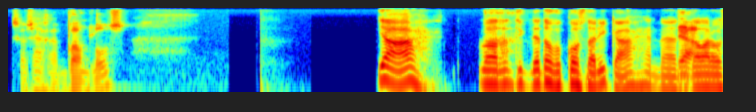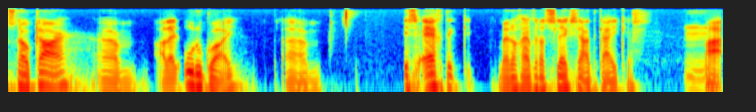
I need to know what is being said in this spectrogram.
ik zou zeggen, brand los. Ja, we hadden het natuurlijk net over Costa Rica. En ja. dan waren we snel klaar. Um, alleen Uruguay Um, is echt, ik, ik ben nog even dat selectie aan het kijken. Mhm. Maar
